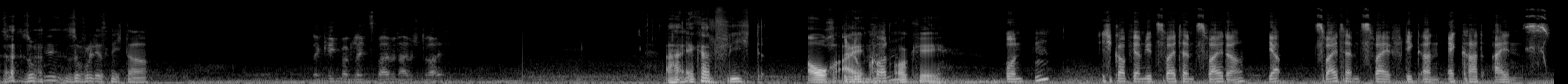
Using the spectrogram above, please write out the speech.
So, so, viel, so viel ist nicht da. Dann kriegen wir gleich zwei mit einem Streich. Ah, Eckart fliegt auch ein. Okay. Unten. Ich glaube, wir haben die zweite M2 da. Ja, zweite M2 fliegt an Eckhart 1.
